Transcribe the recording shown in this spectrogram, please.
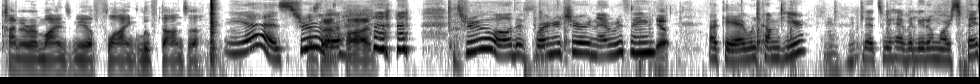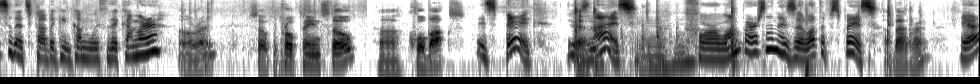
Kind of reminds me of flying Lufthansa. Yes, true. Is that vibe? True, all the furniture and everything. yep. Okay, I will come here. Mm-hmm. That we have a little more space so that Fabi can come with the camera. All right. So propane stove, uh, cool box. It's big. It's Yeah. nice. Mm-hmm. For one person, it's a lot of space. Not bad, right? Yeah?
